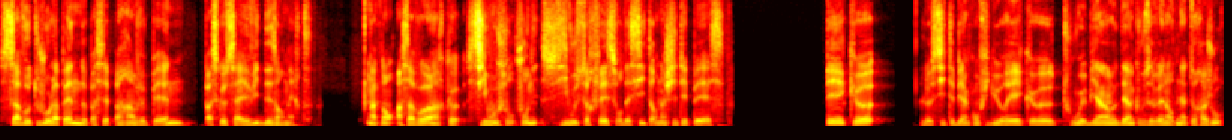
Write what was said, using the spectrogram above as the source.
ça vaut toujours la peine de passer par un VPN parce que ça évite des emmerdes. Maintenant, à savoir que si vous, fourni- si vous surfez sur des sites en HTTPS et que le site est bien configuré, que tout est bien moderne, que vous avez un ordinateur à jour,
